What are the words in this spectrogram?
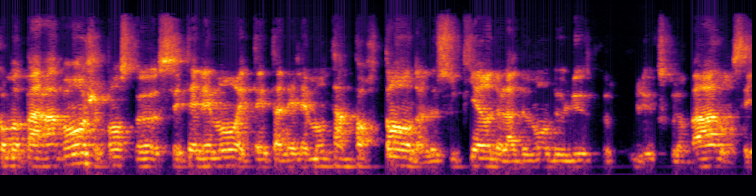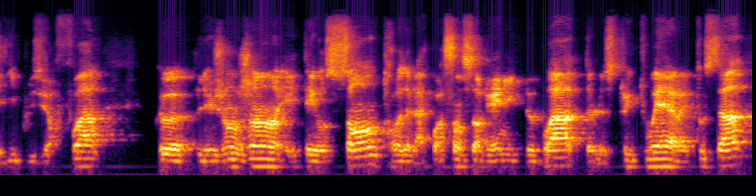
comme auparavant, je pense que cet élément était un élément important dans le soutien de la demande de luxe, global. On s'est dit plusieurs fois que les gens étaient au centre de la croissance organique de boîte, le streetwear et tout ça.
